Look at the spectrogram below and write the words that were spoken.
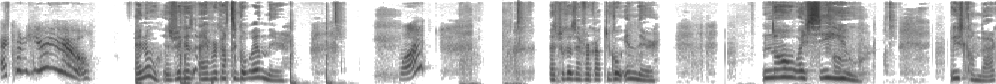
I couldn't hear you. I know. It's because I forgot to go in there. What? That's because I forgot to go in there. No, I see Oh. you. Please come back.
